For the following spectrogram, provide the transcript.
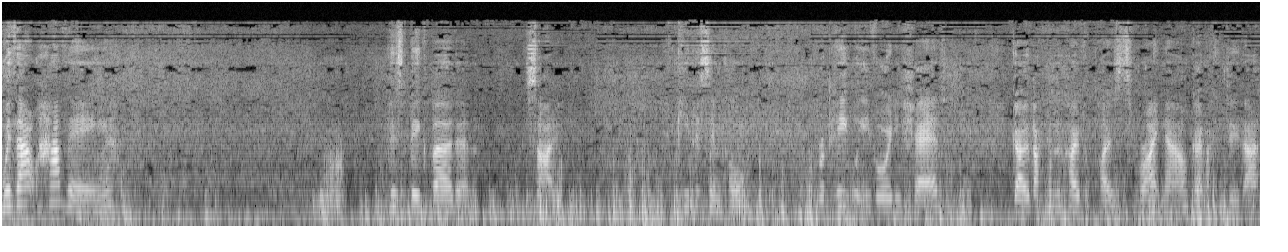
without having this big burden. So, keep it simple, repeat what you've already shared, go back and look over posts right now, go back and do that.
